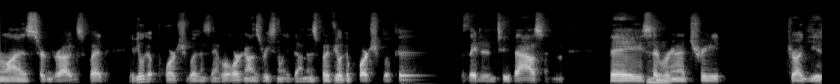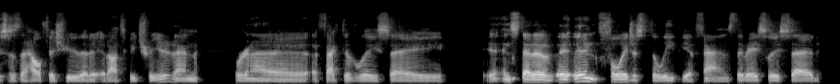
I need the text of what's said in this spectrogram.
criminalize certain drugs. But if you look at Portugal as an example, Oregon's recently done this, but if you look at Portugal, because they did in 2000, they said mm-hmm. we're going to treat drug use as the health issue that it ought to be treated. And we're going to effectively say, instead of, they didn't fully just delete the offense. They basically said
